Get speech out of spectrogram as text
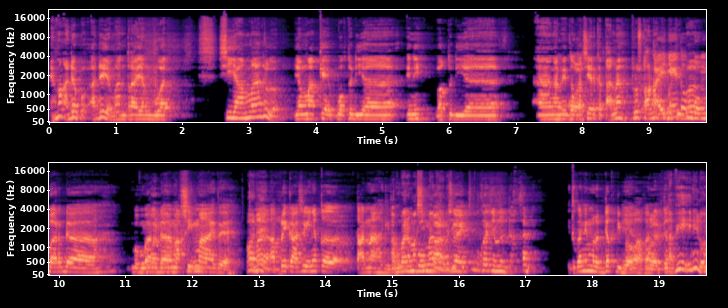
Emang ada ada ya mantra yang buat si Yama tuh loh, yang make waktu dia ini, waktu dia uh, nganuin Pukul. tongkat sihir ke tanah, terus tanah kayaknya itu bombarda bombarda Bombarda maksima itu ya Oh, cuma ada ya? aplikasinya ke tanah gitu Bombarda sih? Bombarda itu bukannya ledakan. itu kan yang meledak di bawah kan Meledak. Tapi ini loh,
